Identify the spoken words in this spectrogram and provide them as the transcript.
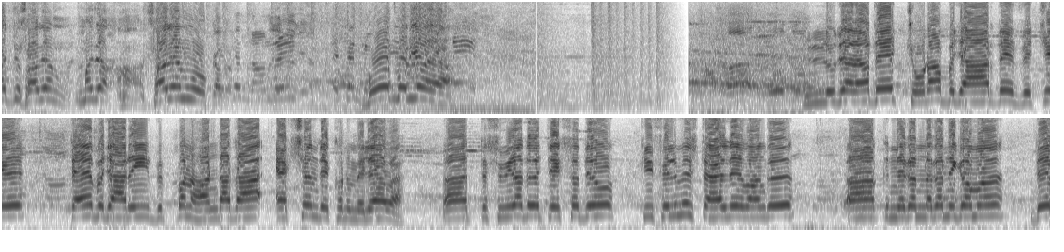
ਅੱਜ ਸਾਰਿਆਂ ਨੂੰ ਮਜ਼ਾ ਹਾਂ ਸਾਰਿਆਂ ਨੂੰ ਉਹ ਕਰ। ਬਹੁਤ ਵਧੀਆ ਹੋਇਆ। ਲੁਧਿਆਣਾ ਦੇ ਚੋੜਾ ਬਾਜ਼ਾਰ ਦੇ ਵਿੱਚ ਤੈ ਬਾਜ਼ਾਰੀ ਵਿਪਨ ਹਾਂਡਾ ਦਾ ਐਕਸ਼ਨ ਦੇਖਣ ਨੂੰ ਮਿਲਿਆ ਵਾ। ਤਸਵੀਰਾਂ ਦੇ ਵਿੱਚ ਦੇਖ ਸਕਦੇ ਹੋ ਕਿ ਫਿਲਮੀ ਸਟਾਈਲ ਦੇ ਵਾਂਗ ਨਗਰ ਨਗਰ ਨਿਗਮ ਦੇ,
